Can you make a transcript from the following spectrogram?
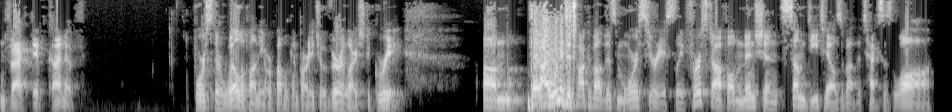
In fact, they've kind of forced their will upon the Republican Party to a very large degree. Um, but I wanted to talk about this more seriously. First off, I'll mention some details about the Texas law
